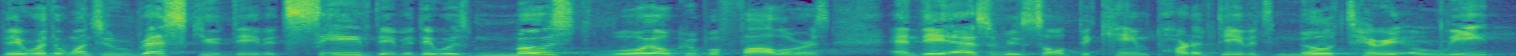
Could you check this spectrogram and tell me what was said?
They were the ones who rescued David, saved David. They were his most loyal group of followers. And they, as a result, became part of David's military elite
